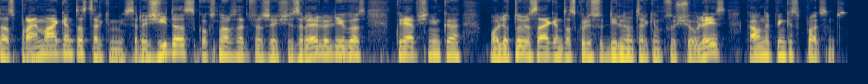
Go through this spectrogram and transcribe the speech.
Tas prime agentas, tarkim, jis yra žydas, koks nors atveža iš Izraelio lygos krepšininką, o lietuvis agentas, kuris sudilina, tarkim, su šiauliais, gauna 5 procentus.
